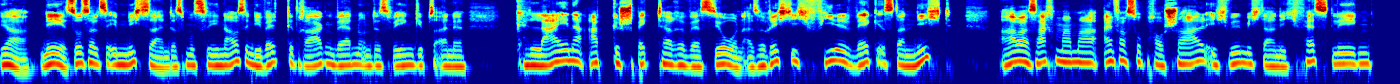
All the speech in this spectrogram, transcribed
ja, nee, so soll es eben nicht sein. Das muss hinaus in die Welt getragen werden und deswegen gibt's eine kleine, abgespecktere Version. Also richtig viel weg ist dann nicht. Aber sag mal mal einfach so pauschal, ich will mich da nicht festlegen,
